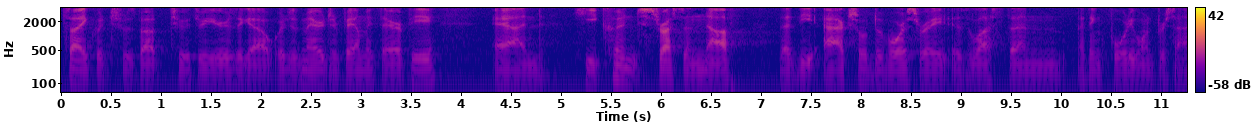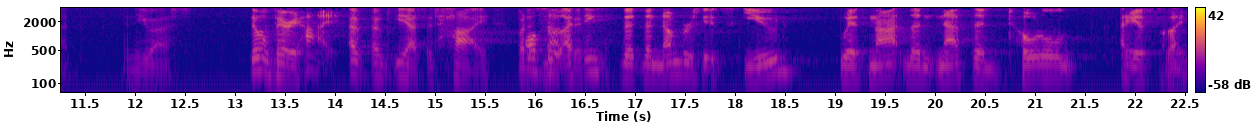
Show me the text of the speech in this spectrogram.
psych, which was about two or three years ago, which is marriage and family therapy, and he couldn't stress enough that the actual divorce rate is less than I think forty one percent in the U.S. Still very high. Uh, uh, yes, it's high, but also, it's not I think that the numbers get skewed with not the not the total. I guess like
